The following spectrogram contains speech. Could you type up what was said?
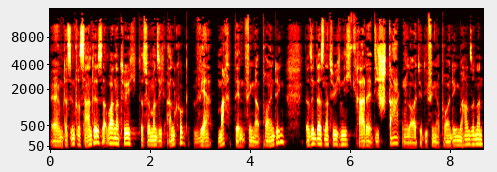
Ähm, das Interessante ist aber natürlich, dass wenn man sich anguckt, wer macht denn Fingerpointing, dann sind das natürlich nicht gerade die starken Leute, die Fingerpointing machen, sondern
